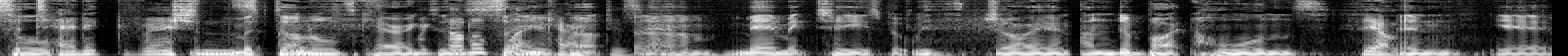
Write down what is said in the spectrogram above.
satanic versions of McDonald's characters. McDonald's so you've characters. got yeah. um, Mayor McCheese, but with giant underbite horns. Yeah. and yeah,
